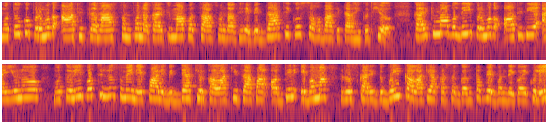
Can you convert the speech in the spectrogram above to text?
मतोको प्रमुख आतिथ्यमा सम्पन्न कार्यक्रममा पचास भन्दा धेरै विद्यार्थीको सहभागिता रहेको थियो। कार्यक्रममा बोल्दै प्रमुख अतिथि आइयोनो मोतोले पछिल्लो समय नेपाली विद्यार्थीहरूका लागि जापान अध्ययन एवं रोजगारी दुवैका लागि आकर्षक गन्तव्य बन्दै गएकोले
